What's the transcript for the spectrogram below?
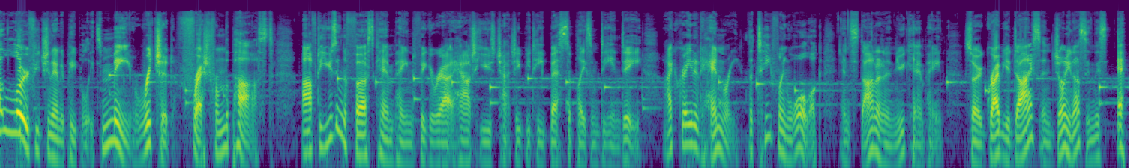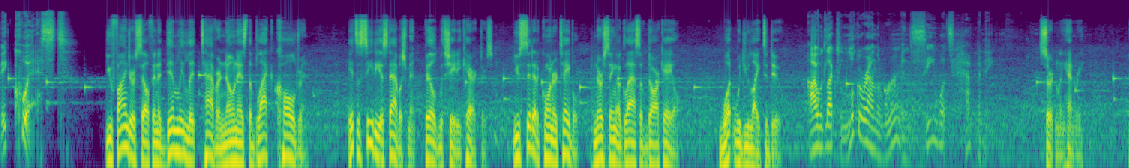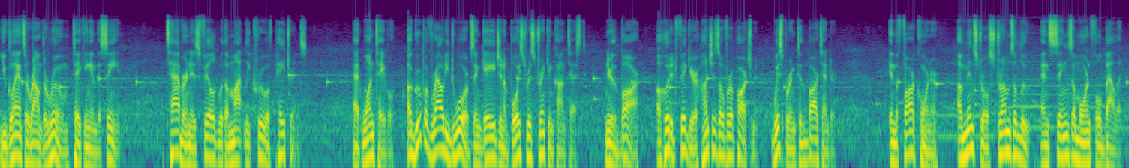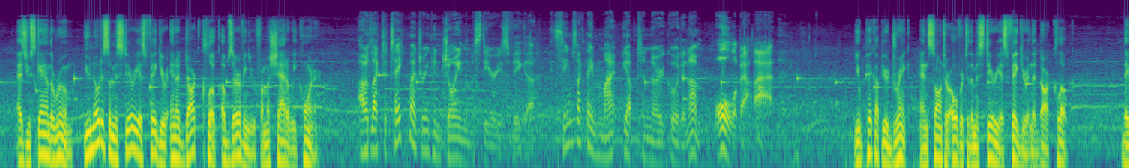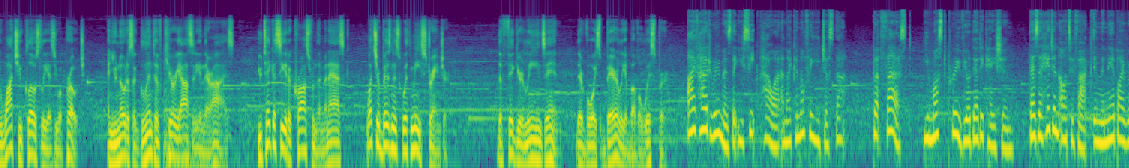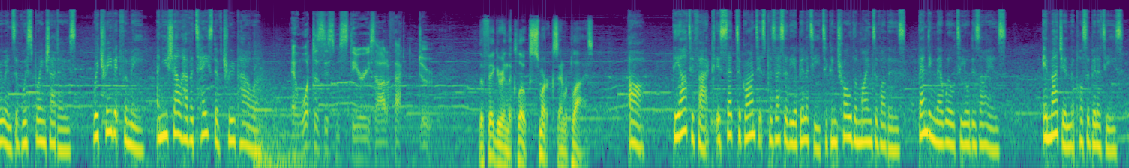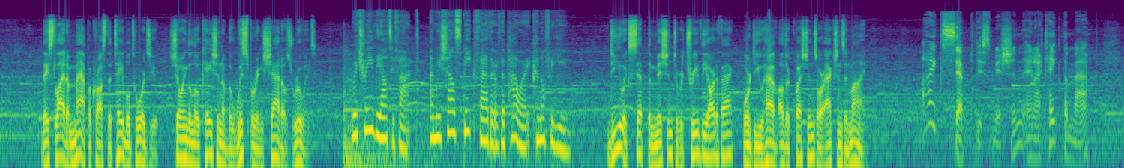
Hello, Futurenated people, it's me, Richard, fresh from the past. After using the first campaign to figure out how to use ChatGPT best to play some D&D, I created Henry, the Tiefling Warlock, and started a new campaign. So grab your dice and join us in this epic quest. You find yourself in a dimly lit tavern known as the Black Cauldron. It's a seedy establishment filled with shady characters. You sit at a corner table, nursing a glass of dark ale. What would you like to do? I would like to look around the room and see what's happening. Certainly, Henry. You glance around the room, taking in the scene. Tavern is filled with a motley crew of patrons. At one table, a group of rowdy dwarves engage in a boisterous drinking contest. Near the bar, a hooded figure hunches over a parchment, whispering to the bartender. In the far corner, a minstrel strums a lute and sings a mournful ballad. As you scan the room, you notice a mysterious figure in a dark cloak observing you from a shadowy corner. I would like to take my drink and join the mysterious figure. It seems like they might be up to no good, and I'm all about that. You pick up your drink and saunter over to the mysterious figure in the dark cloak. They watch you closely as you approach, and you notice a glint of curiosity in their eyes. You take a seat across from them and ask, What's your business with me, stranger? The figure leans in, their voice barely above a whisper. I've heard rumors that you seek power and I can offer you just that. But first, you must prove your dedication. There's a hidden artifact in the nearby ruins of Whispering Shadows. Retrieve it for me, and you shall have a taste of true power. And what does this mysterious artifact do? The figure in the cloak smirks and replies, Ah, the artifact is said to grant its possessor the ability to control the minds of others, bending their will to your desires. Imagine the possibilities. They slide a map across the table towards you, showing the location of the Whispering Shadows ruins. Retrieve the artifact, and we shall speak further of the power it can offer you. Do you accept the mission to retrieve the artifact, or do you have other questions or actions in mind? I accept this mission and I take the map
